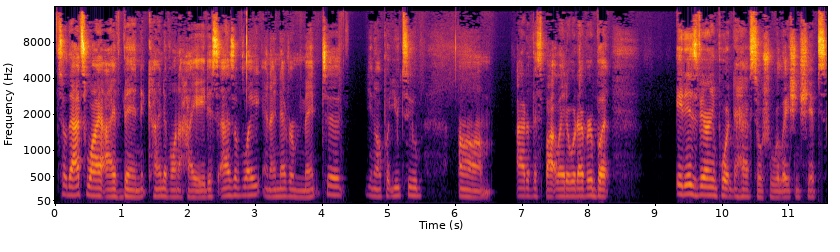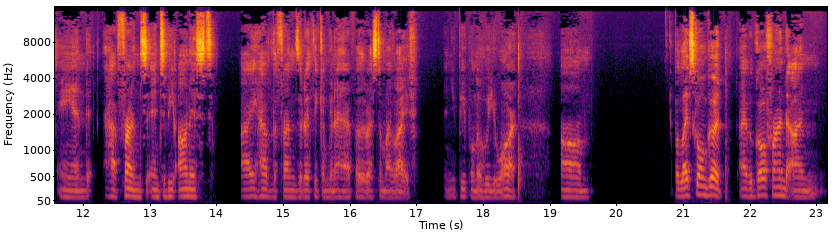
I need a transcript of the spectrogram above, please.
so that's why I've been kind of on a hiatus as of late, and I never meant to, you know, put YouTube um, out of the spotlight or whatever. But it is very important to have social relationships and have friends. And to be honest, I have the friends that I think I'm going to have for the rest of my life. And you people know who you are. Um, but life's going good. I have a girlfriend. I'm,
